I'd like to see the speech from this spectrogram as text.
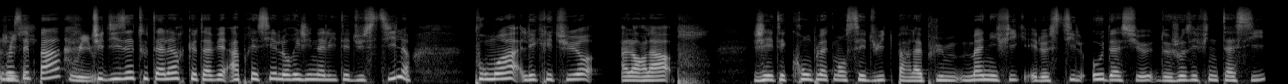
je Oui. sais pas. Oui. Tu disais tout à l'heure que tu avais apprécié l'originalité du style. Pour moi, l'écriture, alors là, pff, J'ai été complètement séduite par la plume magnifique et le style audacieux de Joséphine Tassi.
